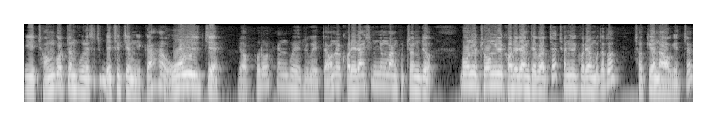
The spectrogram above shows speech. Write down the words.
이 전고점 부분에서 지금 며칠째입니까? 한 5일째 옆으로 행보해주고 있다. 오늘 거래량 16만 9천 주. 뭐 오늘 종일 거래량 돼봤자 전일 거래량보다도 적게 나오겠죠?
